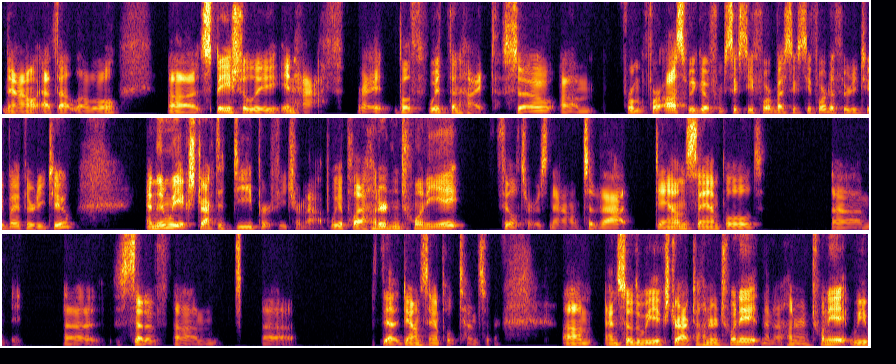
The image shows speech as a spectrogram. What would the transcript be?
now at that level uh spatially in half right? Both width and height. So um from for us we go from 64 by 64 to 32 by 32 and then we extract a deeper feature map. We apply 128 filters now to that downsampled um, uh, set of um, uh, that downsampled tensor. Um, and so that we extract 128 and then 128. We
